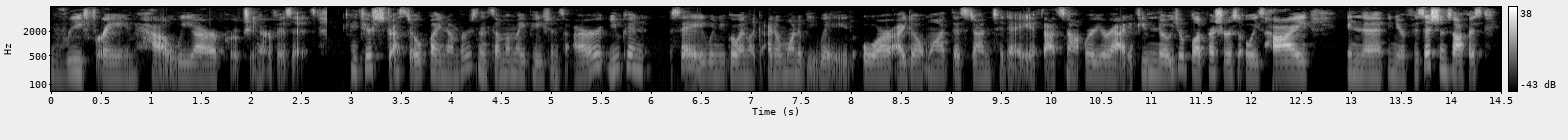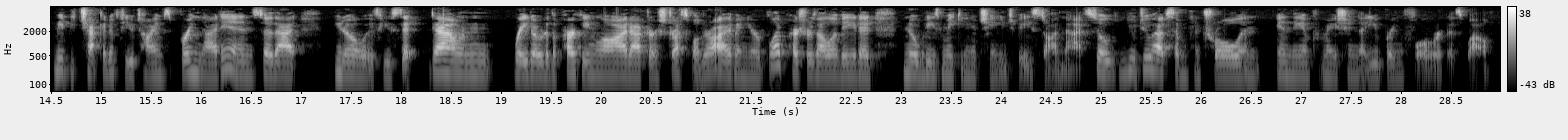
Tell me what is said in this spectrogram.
reframe how we are approaching our visits if you're stressed out by numbers, and some of my patients are, you can say when you go in, like, I don't want to be weighed or I don't want this done today, if that's not where you're at. If you know your blood pressure is always high in the in your physician's office, maybe check it a few times, bring that in so that, you know, if you sit down right out of the parking lot after a stressful drive and your blood pressure is elevated, nobody's making a change based on that. So you do have some control in in the information that you bring forward as well.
